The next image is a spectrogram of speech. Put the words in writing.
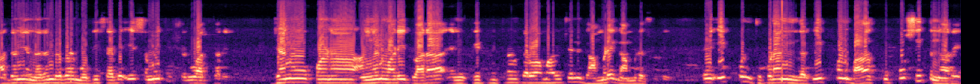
આદરણીય નરેન્દ્રભાઈ મોદી સાહેબે એ સમયથી શરૂઆત કરેલી. જેનું પણ આંગણવાડી દ્વારા એનું કીટ વિતરણ કરવામાં આવ્યું છે અને ગામડે ગામડે સુધી. એક પણ ઝૂંપડાની અંદર એક પણ બાળક કુપોષિત ન રહે.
